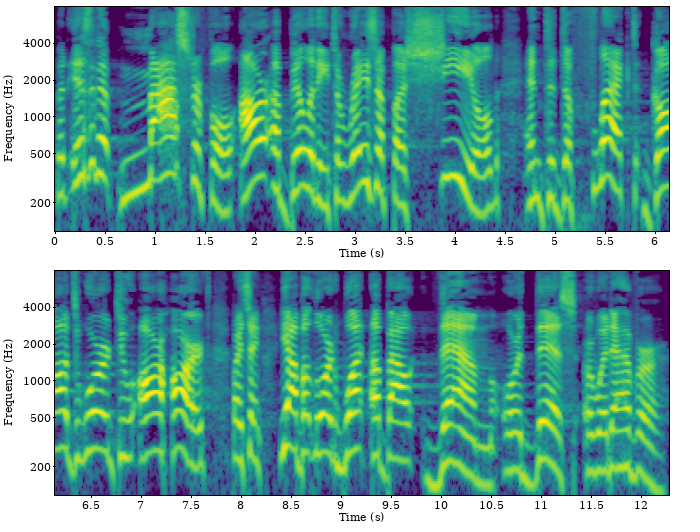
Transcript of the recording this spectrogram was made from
But isn't it masterful, our ability to raise up a shield and to deflect God's word to our heart by saying, Yeah, but Lord, what about them or this or whatever?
